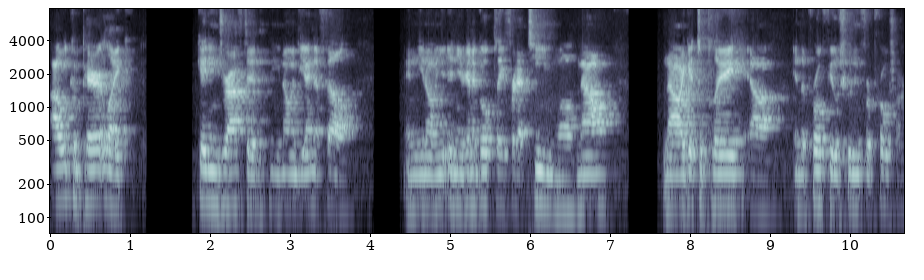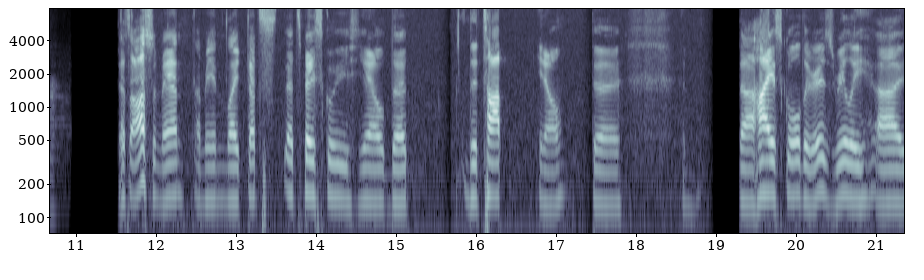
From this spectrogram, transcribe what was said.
I would compare it like getting drafted, you know, in the NFL, and you know, and you're gonna go play for that team. Well, now, now I get to play uh, in the pro field shooting for ProStar. That's awesome, man. I mean, like that's that's basically you know the the top, you know, the the highest goal there is really uh,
